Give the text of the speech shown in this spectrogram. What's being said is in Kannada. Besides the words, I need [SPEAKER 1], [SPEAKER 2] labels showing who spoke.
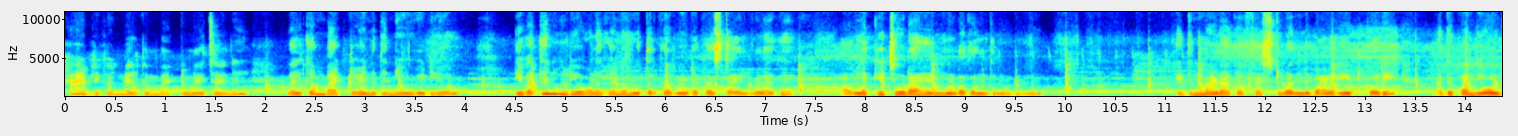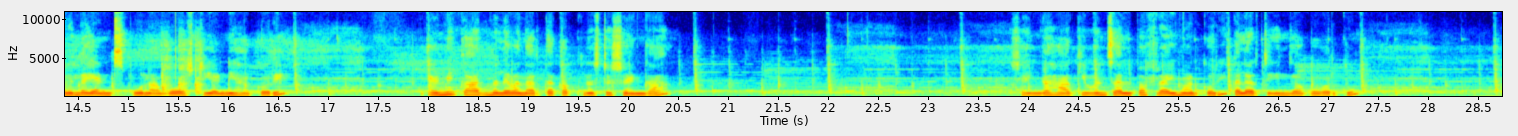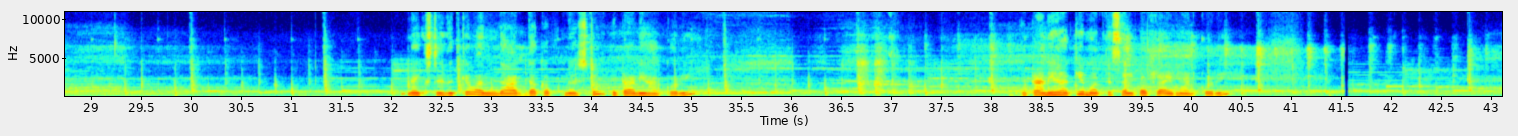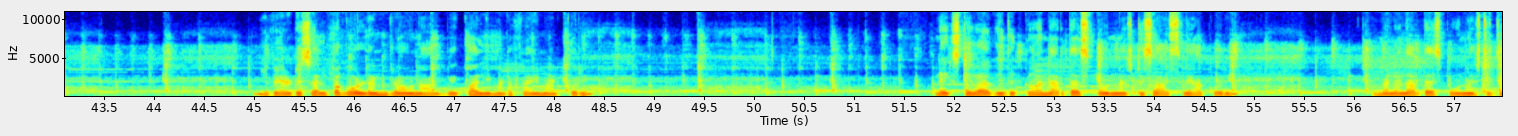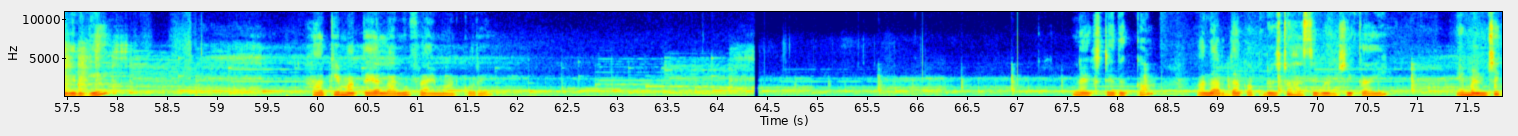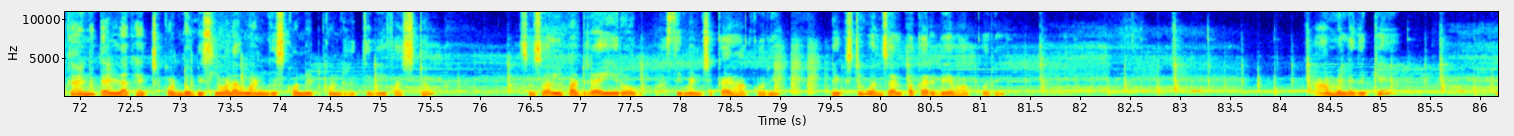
[SPEAKER 1] Hi everyone welcome back to my channel welcome back to ಏನದ ನ್ಯೂ ವಿಡಿಯೋ ಇವತ್ತಿನ ವಿಡಿಯೋ ಒಳಗೆ ನಮ್ಮ ಉತ್ತರ ಕರ್ನಾಟಕ ಸ್ಟೈಲ್ ಒಳಗೆ ಅವಲಕ್ಕಿ ಚೂಡ ಹೆಂಗೆ ಮಾಡೋದಂತ ನೋಡೋಣ. ಇದನ್ನು ಮಾಡೋಕೆ ಫಸ್ಟ್ ಒಂದು ಬಾಳ್ಗೆ ಇಟ್ಕೋರಿ. ಅದಕ್ಕೆ ಒಂದು ಏಳರಿಂದ ಎಂಟು ಸ್ಪೂನ್ ಆಗೋ ಅಷ್ಟು ಎಣ್ಣೆ ಹಾಕೋರಿ. ಎಣ್ಣೆ ಕಾದ್ಮೇಲೆ ಒಂದು ಅರ್ಧ ಕಪ್ನಷ್ಟು ಶೇಂಗಾ. ಶೇಂಗಾ ಹಾಕಿ ಒಂದು ಸ್ವಲ್ಪ ಫ್ರೈ ಮಾಡ್ಕೊರಿ ಕಲರ್ ಚೇಂಜ್ ಆಗೋವರೆಗೂ. ನೆಕ್ಸ್ಟ್ ಇದಕ್ಕೆ ಒಂದು ಅರ್ಧ ಕಪ್ನಷ್ಟು ಪುಟಾಣಿ ಹಾಕೋರಿ. ಪುಟಾಣಿ ಹಾಕಿ ಮತ್ತೆ ಸ್ವಲ್ಪ ಫ್ರೈ ಮಾಡ್ಕೊರಿ. ಇವೆರಡು ಸ್ವಲ್ಪ ಗೋಲ್ಡನ್ ಬ್ರೌನ್ ಆಗಬೇಕು, ಅಲ್ಲಿ ಮಟ್ಟ ಫ್ರೈ ಮಾಡ್ಕೊರಿ. ನೆಕ್ಸ್ಟ್ ಇವಾಗ ಇದಕ್ಕೆ ಒಂದು ಅರ್ಧ ಸ್ಪೂನ್ನಷ್ಟು ಸಾಸಿವೆ ಹಾಕೋರಿ. ಆಮೇಲೆ ಒಂದು ಅರ್ಧ ಸ್ಪೂನಷ್ಟು ಜೀರಿಗೆ ಹಾಕಿ ಮತ್ತೆ ಎಲ್ಲನೂ ಫ್ರೈ ಮಾಡ್ಕೊರಿ. ನೆಕ್ಸ್ಟ್ ಇದಕ್ಕೆ ಒಂದು ಅರ್ಧ ಕಪ್ನಷ್ಟು ಹಸಿಮೆಣ್ಸಿಕಾಯಿ ಈ ಮೆಣ್ಸಿಕಾಯಿನ ತೆಳ್ಳಗೆ ಹೆಚ್ಕೊಂಡು ಬಿಸಿಲು ಒಳಗೆ ಒಣಗಿಸ್ಕೊಂಡು ಇಟ್ಕೊಂಡಿರ್ತೀವಿ ಫಸ್ಟು ಸೊ ಸ್ವಲ್ಪ ಡ್ರೈ ಇರೋ ಹಸಿಮೆಣ್ಸಿಕಾಯಿ ಹಾಕೋರಿ. ನೆಕ್ಸ್ಟು ಒಂದು ಸ್ವಲ್ಪ ಕರಿಬೇವು ಹಾಕೋರಿ. ಆಮೇಲೆ ಇದಕ್ಕೆ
